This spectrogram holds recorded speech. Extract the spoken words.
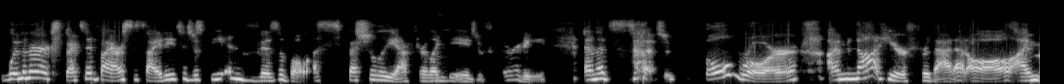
women are expected by our society to just be invisible, especially after like mm-hmm. the age of 30. And that's such full roar. I'm not here for that at all. I'm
